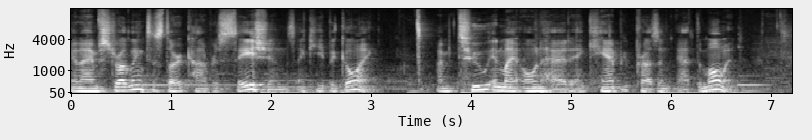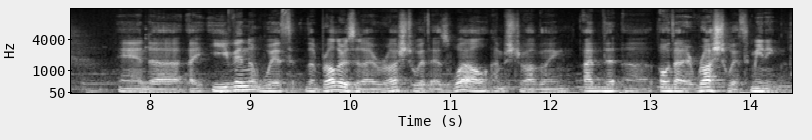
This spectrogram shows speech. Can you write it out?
and I'm struggling to start conversations and keep it going. I'm too in my own head and can't be present at the moment. And uh, I, even with the brothers that I rushed with as well, I'm struggling. Uh, the, uh, oh, that I rushed with, meaning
